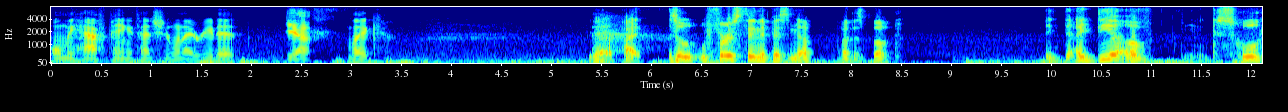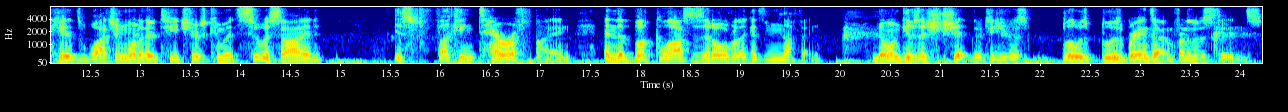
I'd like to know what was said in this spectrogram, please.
only half paying attention when I read it. Yeah. Like, Yeah. I so first thing that pisses me off about this book, the idea of school kids watching one of their teachers commit suicide is fucking terrifying. And the book glosses it over like it's nothing. No one gives a shit their teacher just blows blew his brains out in front of his students.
